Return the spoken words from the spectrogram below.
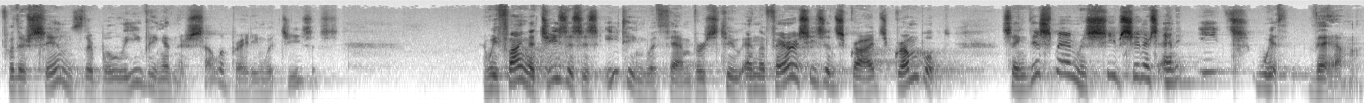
for their sins. They're believing and they're celebrating with Jesus. And we find that Jesus is eating with them, verse 2. And the Pharisees and scribes grumbled, saying, This man receives sinners and eats with them.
